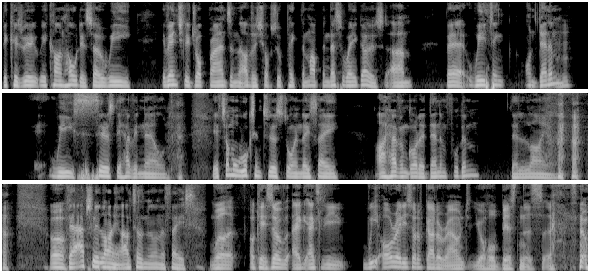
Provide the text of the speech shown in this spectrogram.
because we, we can't hold it. So we eventually drop brands and the other shops will pick them up and that's the way it goes. Um, but we think on denim, mm-hmm. we seriously have it nailed. if someone walks into a store and they say, I haven't got a denim for them, they're lying. oh. They're actually lying. I'll tell them on the face. Well, okay. So I actually, we already sort of got around your whole business. so,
